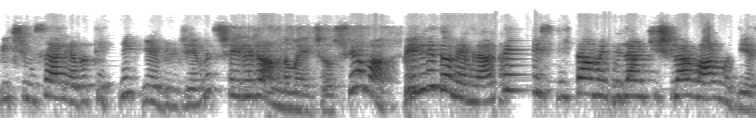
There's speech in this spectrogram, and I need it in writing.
biçimsel ya da teknik diyebileceğimiz şeyleri anlamaya çalışıyor ama belli dönemlerde istihdam edilen kişiler var mı diye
